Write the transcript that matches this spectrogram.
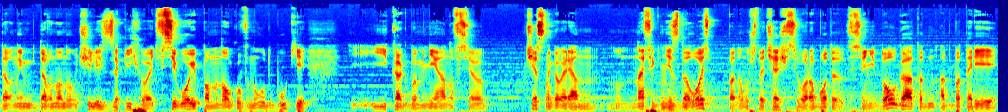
давным-давно научились запихивать всего и по многу в ноутбуки. И как бы мне оно все, честно говоря, ну, нафиг не сдалось, потому что чаще всего работает все недолго от, от батареи,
